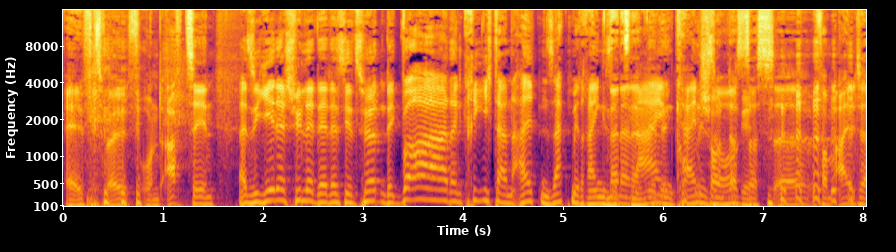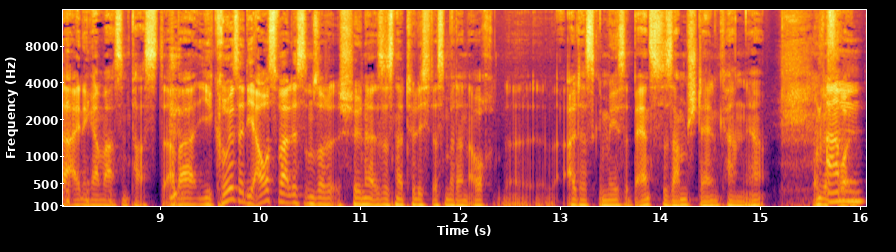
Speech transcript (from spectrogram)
11, 12 und 18. Also jeder Schüler, der das jetzt hört und denkt, boah, dann kriege ich da einen alten Sack mit reingesetzt. Nein, nein, nein, wir, wir keine schon, Sorge. dass das äh, vom Alter einigermaßen passt. Aber je größer die Auswahl ist, umso schöner ist es natürlich, dass man dann auch äh, altersgemäße Bands zusammenstellen kann. Ja. Und wir freuen.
